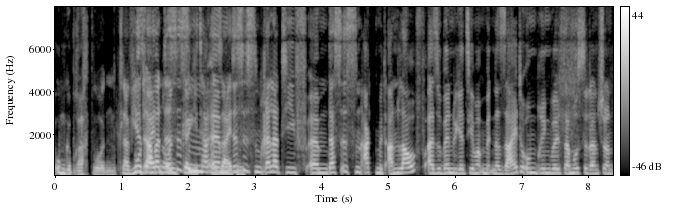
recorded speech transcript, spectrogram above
umgebracht wurden. Gut, Klavierseiten aber das und ist, ein, ähm, Gitarrenseiten. das ist ein relativ, ähm, das ist ein Akt mit Anlauf. Also wenn du jetzt jemanden mit einer Seite umbringen willst, dann musst du dann schon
